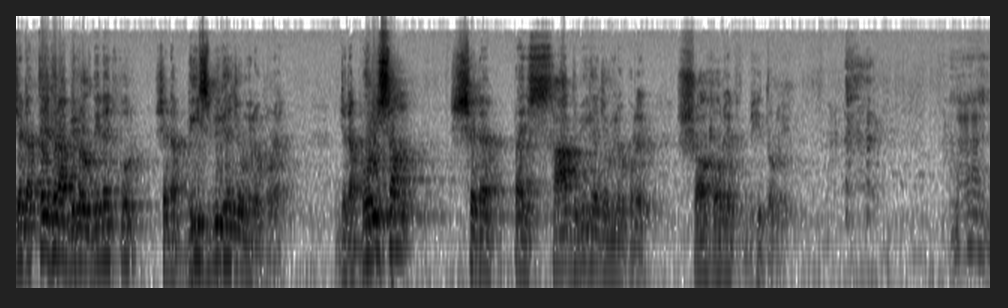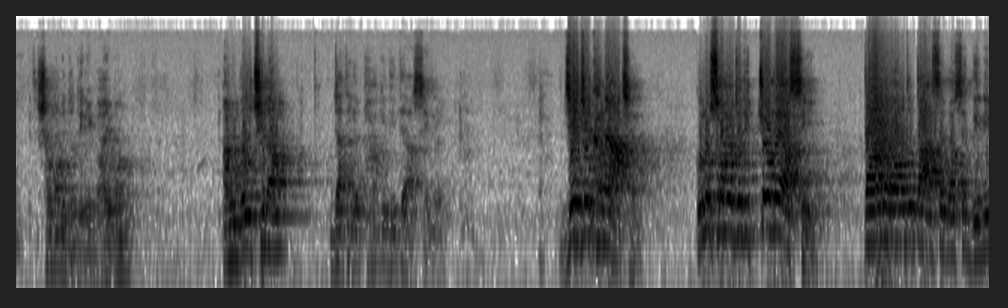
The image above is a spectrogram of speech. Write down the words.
যেটা তেঘরা বিরল দিনাজপুর, সেটা ২০ বিঘে জমির উপরে যেটা বরিশাল, সেটা প্রায় সাত বিঘা জমির ওপরে শহরের ভিতরে। সম্মানিত তিনি ভাই বোন আমি বলছিলাম, জাতিকে ফাঁকি দিতে আসেনি। যে যেখানে আছেন কোনো সময় যদি চলে আসি, তাহলে অন্তত আশেপাশে দিনী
